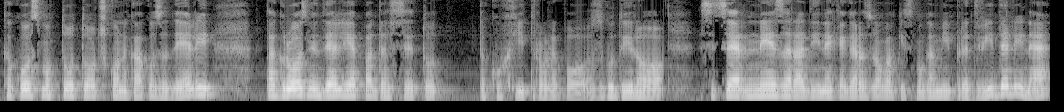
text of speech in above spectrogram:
kako smo to točko nekako zadeli. Ta grozni del je pa, da se je to tako hitro lepo zgodilo. Sicer ne zaradi nekega razloga, ki smo ga mi predvideli, ne,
